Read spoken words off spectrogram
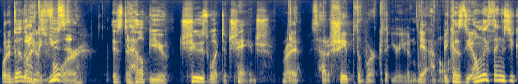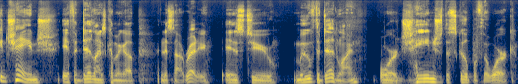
What a deadline is for is to help you choose what to change, right? Yeah. It's how to shape the work that you're even working Yeah, on. because the only things you can change if a deadline is coming up and it's not ready is to move the deadline or Mm-hmm. change the scope of the work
